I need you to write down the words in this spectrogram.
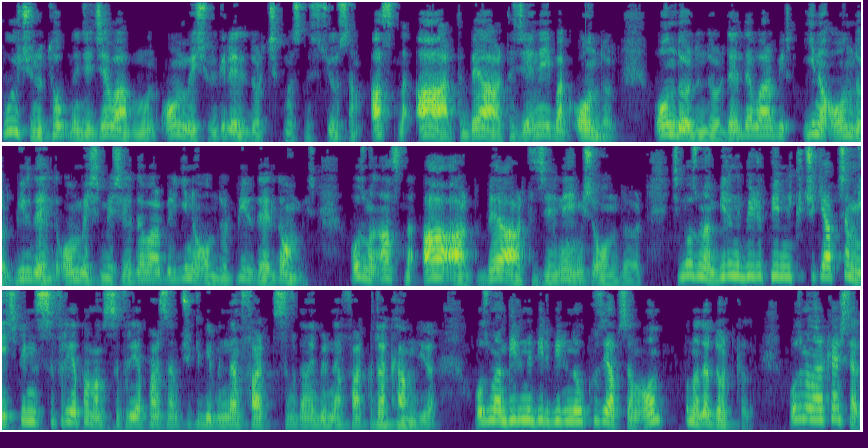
Bu üçünü toplayınca cevabımın 15,54 çıkmasını istiyorsam aslında A artı B artı C neyi? Bak 14. 14'ün 4'ü elde var bir. Yine 14. Bir de elde 15'in 5 elde var bir. Yine 14. Bir de elde 15. O zaman aslında A artı B artı C neymiş? 14. Şimdi o zaman birini büyük birini küçük yapacağım ya hiçbirini sıfır yapamam. Sıfır yaparsam çünkü birbirinden farklı sıfırdan ve birbirinden farklı rakam diyor. O zaman birini 1 birini 9 yapsam 10 buna da 4 kalır. O zaman arkadaşlar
